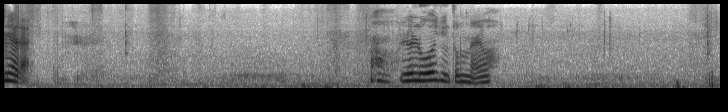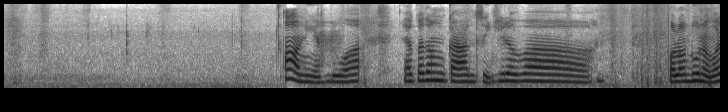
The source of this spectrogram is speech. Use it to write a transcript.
เนี่ยแหละแล้วรั้วอยู่ตรงไหนวะอ๋อเนี่ยรั้วแล้วก็ต้องการสิ่งที่เรียกว่าขอลองดูหน่อยว่า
